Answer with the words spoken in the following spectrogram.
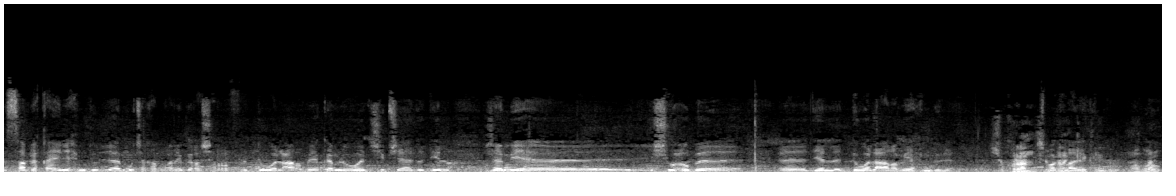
السابقة يعني الحمد لله المنتخب المغربي راه شرف الدول العربية كاملة وهذا الشيء بشهادة ديال جميع آه، الشعوب آه، ديال الدول العربية الحمد لله شكرا شكرا. الحمد لله. مبروك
